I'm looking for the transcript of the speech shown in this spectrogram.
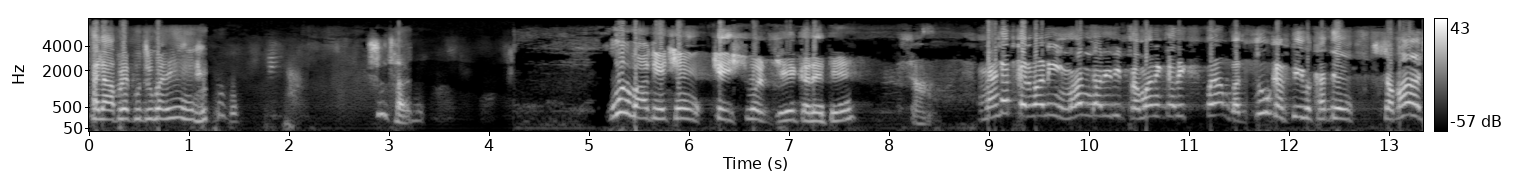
અને આપણે કૂતરું કરી શું થાય? મૂળ વાત એ છે કે ઈશ્વર જે કરે તે સારું. મહેનત કરવાની, ઈમાનદારીની પ્રમાણિકતાની, પણ આ બધું કરતી વખતે સમાજ,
